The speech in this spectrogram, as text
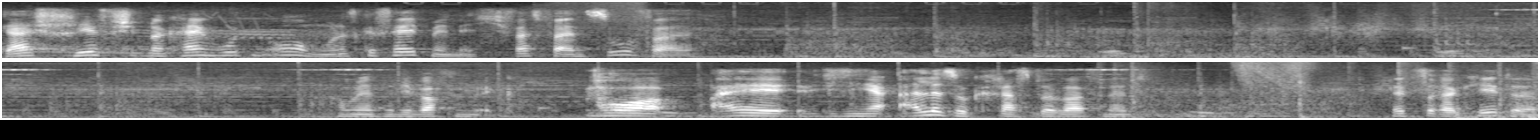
Das Schiff steht noch keinen guten oben und es gefällt mir nicht. Was für ein Zufall. Kommen einfach die Waffen weg. Boah, ey, die sind ja alle so krass bewaffnet. Letzte Rakete.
